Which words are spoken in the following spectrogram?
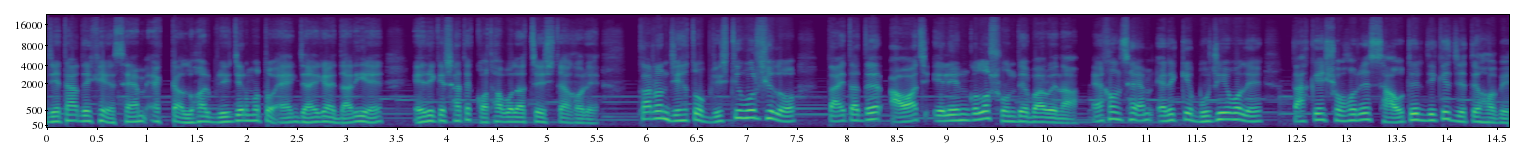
যেটা দেখে স্যাম একটা লোহার ব্রিজের মতো এক জায়গায় দাঁড়িয়ে এরিকের সাথে কথা বলার চেষ্টা করে। কারণ যেহেতু বৃষ্টি পড়ছিল, তাই তাদের আওয়াজ এলিয়েনগুলো শুনতে পারবে না। এখন স্যাম এরিককে বুঝিয়ে বলে, তাকে শহরের সাউথের দিকে যেতে হবে,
